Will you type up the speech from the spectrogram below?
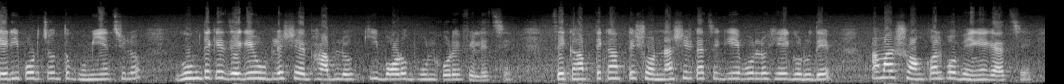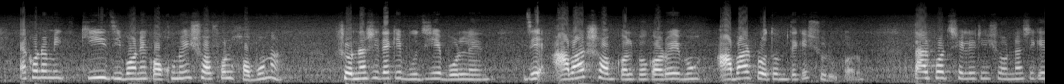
দেরি পর্যন্ত ঘুমিয়েছিল। ঘুম থেকে জেগে উঠলে সে ভাবলো, কি বড় ভুল করে ফেলেছে। সে কাঁপতে কাঁপতে সন্ন্যাসীর কাছে গিয়ে বলল, হে গুরুদেব, আমার সংকল্প ভেঙে গেছে। এখন আমি কি জীবনে কখনোই সফল হব না? সন্ন্যাসী তাকে বুঝিয়ে বললেন যে, আবার সংকল্প করো এবং আবার প্রথম থেকে শুরু করো। তারপর ছেলেটি সন্ন্যাসীকে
